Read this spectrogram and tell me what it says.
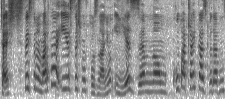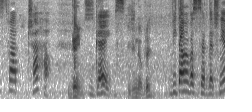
Cześć, z tej strony Marta i jesteśmy w Poznaniu i jest ze mną Kuba Czajka z wydawnictwa Czacha Games. Games. Dzień dobry. Witamy Was serdecznie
